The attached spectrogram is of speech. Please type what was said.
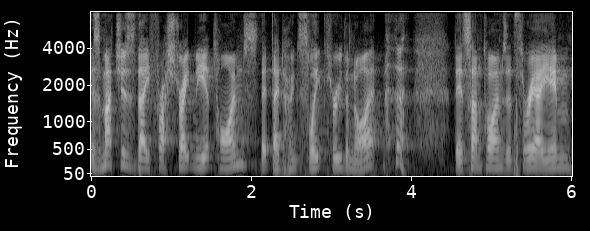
as much as they frustrate me at times that they don't sleep through the night, that sometimes at 3 a.m.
